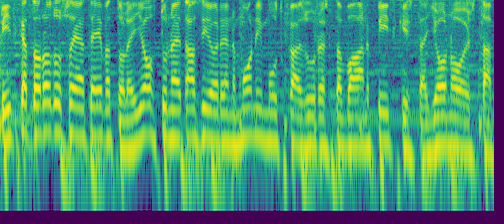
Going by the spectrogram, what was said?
Pitkät odotusajat eivät ole johtuneet asioiden monimutkaisuudesta, vaan pitkistä jonoista.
